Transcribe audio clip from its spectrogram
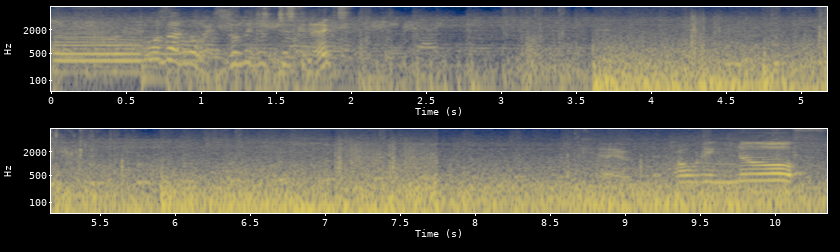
What was that noise? Did something just disconnect? Okay, holding north.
